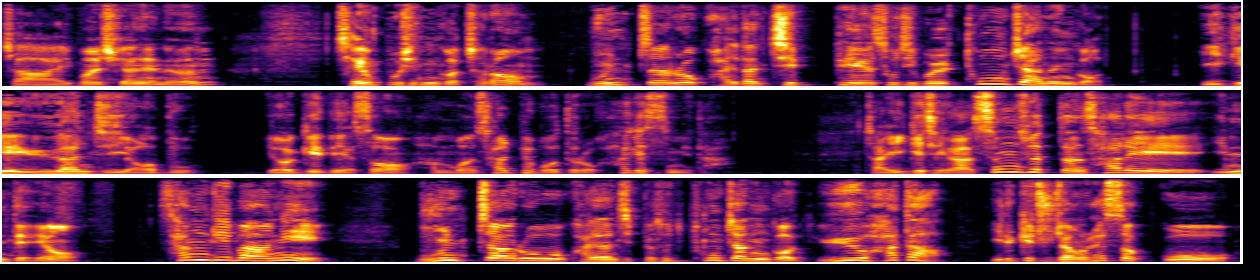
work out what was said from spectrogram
자, 이번 시간에는 제목 보시는 것처럼 문자로 관련 집회의 소집을 통제하는 것, 이게 유효한지 여부, 여기에 대해서 한번 살펴보도록 하겠습니다. 자, 이게 제가 승수했던 사례인데요. 상대방이 문자로 관련 집회 소집 통제하는 것 유효하다, 이렇게 주장을 했었고,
